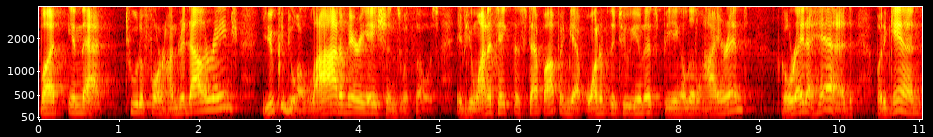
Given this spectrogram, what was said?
but in that two to four hundred dollar range, you can do a lot of variations with those. If you want to take the step up and get one of the two units being a little higher end, go right ahead. But again,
